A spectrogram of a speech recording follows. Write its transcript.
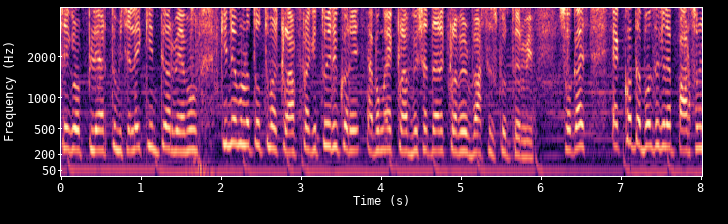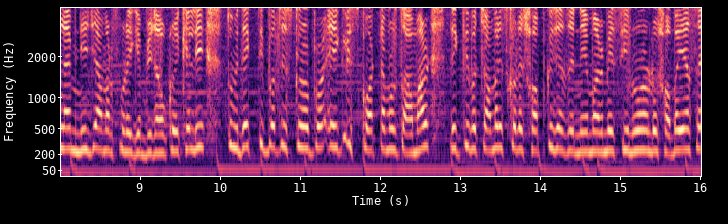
সেগুলো প্লেয়ার তুমি চাইলে কিনতে পারবে এবং কিনে মূলত তোমার ক্লাবটাকে তৈরি করে এবং এক ক্লাবের সাথে আরেক ক্লাবের ভার্সেস করতে পারবে। সো গাইস এক কথা বলতে গেলে পার্সোনালি আমি নিজে আমার ফোনে গেমটি ডাউনলোড করে খেলি। তুমি দেখতে পাচ্ছ স্ক্রিনের পর এই স্কোয়াডটা মূলত আমার। দেখতে পাচ্ছ আমার স্কোয়াডে সব কিছু আছে নেমার মেসি, রোনাল্ডো সবাই আছে।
